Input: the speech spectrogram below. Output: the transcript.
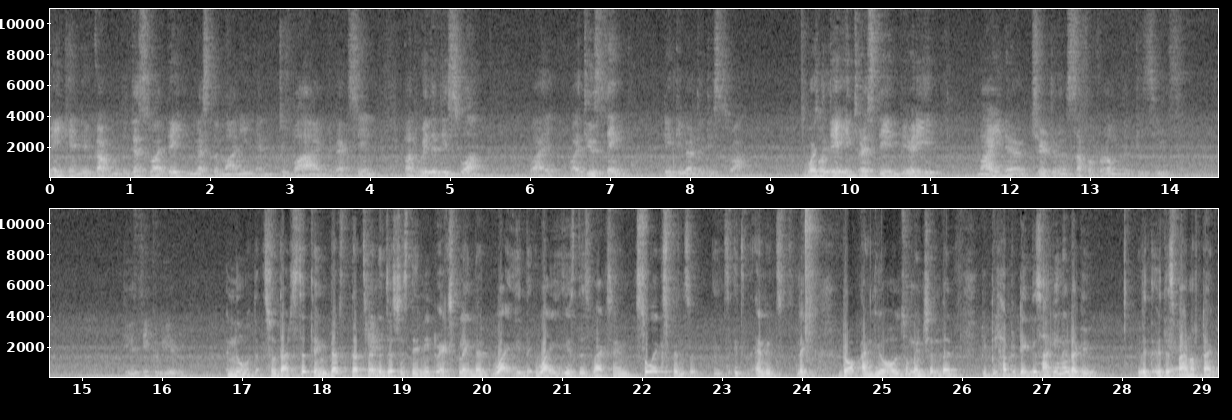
maintain their government. That's why they invest the money and to buy the vaccine. But with this one, why why do you think they developed this drug? Why so they- they interested in very minor children suffer from the disease. Do you think really? No, th- so that's the thing. That's that's why the justice they need to explain that why it- why is this vaccine so expensive? It's, it's and it's like drop. And you also mentioned that people have to take this again and again with with the Okay. span of time.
